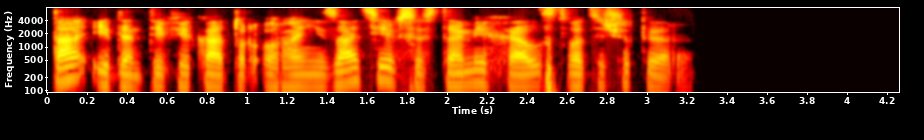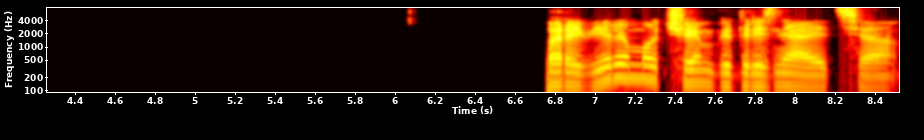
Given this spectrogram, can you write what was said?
та ідентифікатор організації в системі Health24. Перевіримо, чим відрізняється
